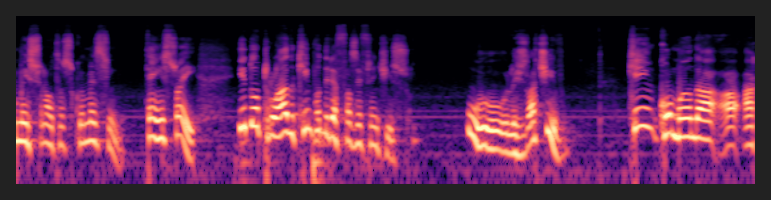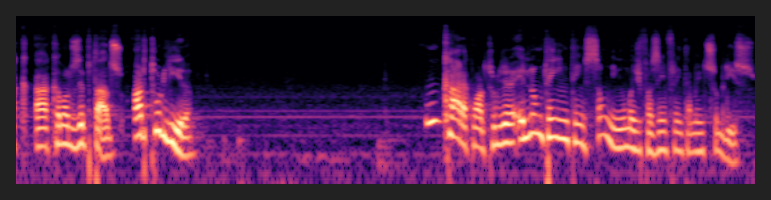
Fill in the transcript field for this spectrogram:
mencionar outras coisas, mas assim, tem isso aí. E do outro lado, quem poderia fazer frente a isso? O legislativo. Quem comanda a, a- a Câmara dos Deputados? Arthur Lira. Um cara como Arthur Lira, ele não tem intenção nenhuma de fazer enfrentamento sobre isso.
